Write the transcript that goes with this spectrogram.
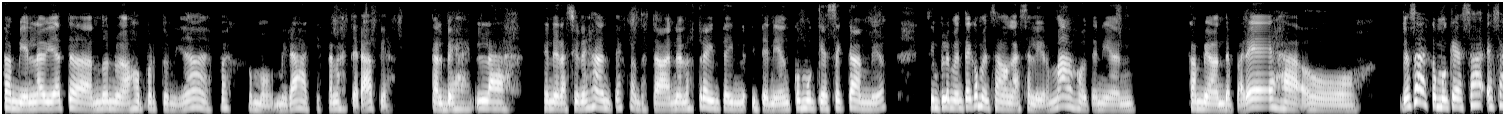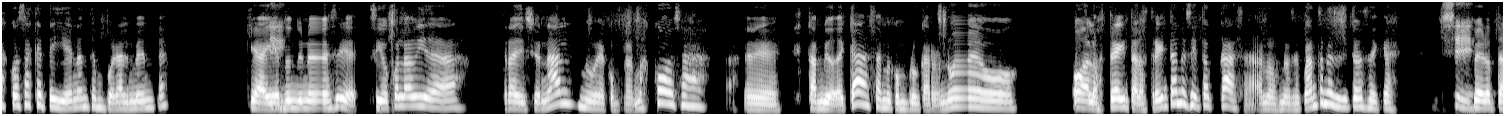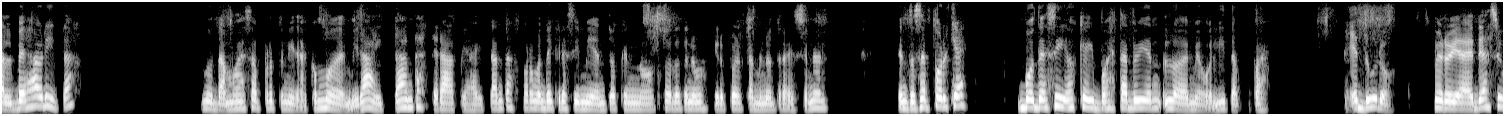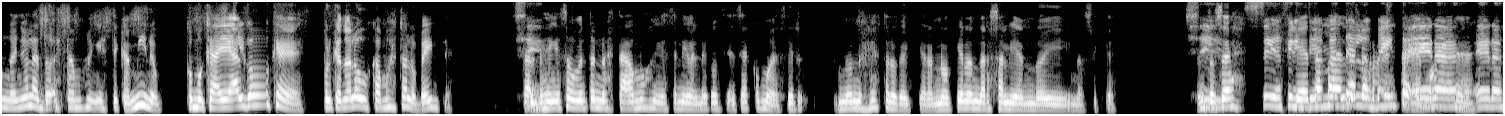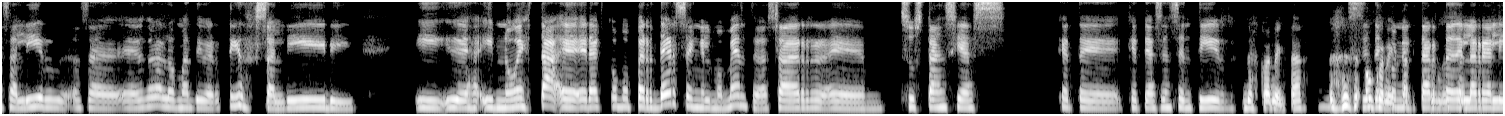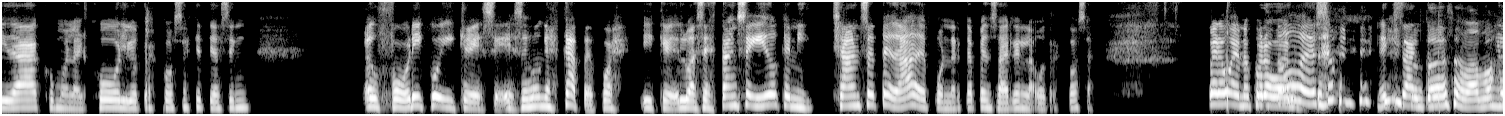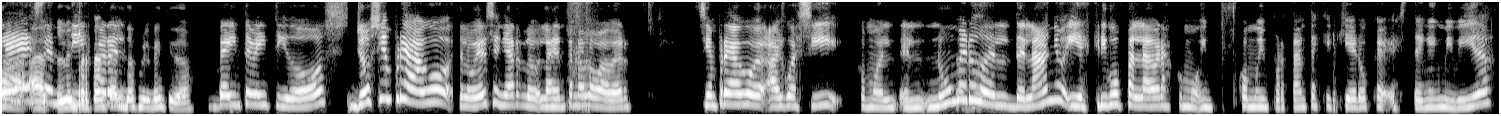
también la vida te va dando nuevas oportunidades, pues como, mira, aquí están las terapias. Tal vez las generaciones antes, cuando estaban en los 30 y, tenían como que ese cambio, simplemente comenzaban a salir más o tenían, cambiaban de pareja o, ya sabes, como que esas, esas cosas que te llenan temporalmente, que ahí es donde uno decide, sigo con la vida tradicional, me voy a comprar más cosas, eh, cambio de casa, me compro un carro nuevo, o a los 30, a los 30 necesito casa, a los no sé cuántos necesito no sé qué. Sí. Pero tal vez ahorita nos damos esa oportunidad como de, mira, hay tantas terapias, hay tantas formas de crecimiento que no solo tenemos que ir por el camino tradicional. Entonces, ¿por qué vos decís, ok, vos estás viviendo lo de mi abuelita? Pues es duro, pero ya desde hace un año las dos estamos en este camino. Como que hay algo que, ¿por qué no lo buscamos esto a los 20? Tal vez en ese momento no estábamos en ese nivel de conciencia como decir, no, no es esto lo que quiero, no quiero andar saliendo y no sé qué. Sí, Entonces, sí, definitivamente a los 20 era, era salir, o sea, eso era lo más divertido, salir y, y, y, no está, e, era como perderse en el momento, hacer eh, sustancias que te, que te hacen sentir... Desconectar. desconectarte de la realidad, como el alcohol y otras cosas que te hacen eufórico y que ese, ese es un escape, pues, y que lo haces tan seguido que ni chance te da de ponerte a pensar en las otras cosas. Pero bueno, con todo eso, exacto. Con todo eso vamos a, lo importante del 2022. 2022. Yo siempre hago, te lo voy a enseñar, la gente no lo va a ver. Siempre hago algo así, como el, el número del, del, año y escribo palabras como, como importantes que quiero que estén en mi vida.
